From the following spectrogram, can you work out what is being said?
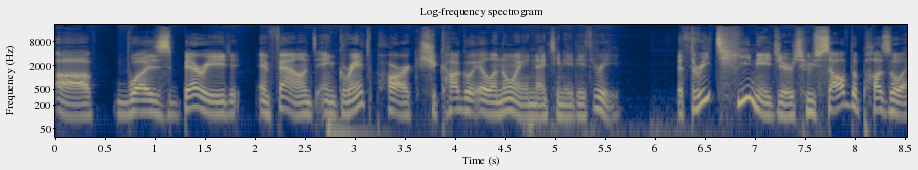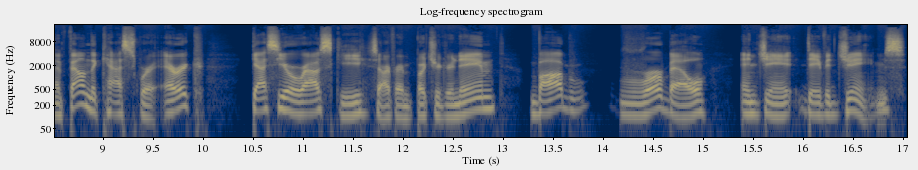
uh, was buried and found in Grant Park, Chicago, Illinois in 1983. The three teenagers who solved the puzzle and found the cask were Eric Gasiorowski, sorry if I butchered your name, Bob Rorbel, and Ja- David James.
